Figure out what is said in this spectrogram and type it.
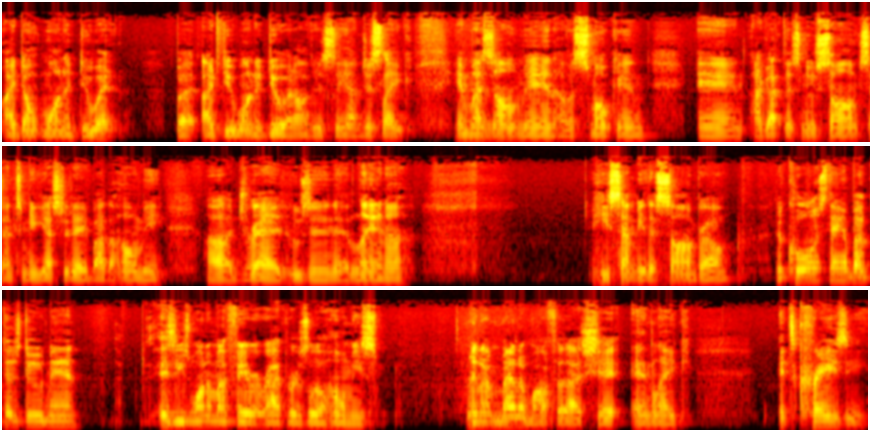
I don't want to do it, but I do want to do it. Obviously, I'm just like in my zone, man. I was smoking, and I got this new song sent to me yesterday by the homie uh, Dread, who's in Atlanta. He sent me this song, bro. The coolest thing about this dude, man, is he's one of my favorite rappers, little homies and I met him off of that shit, and like, it's crazy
